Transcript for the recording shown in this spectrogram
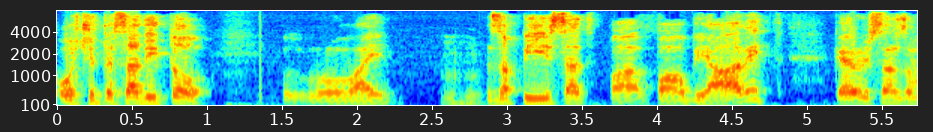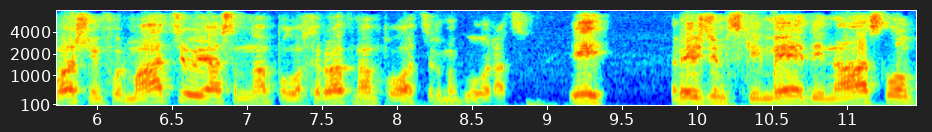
hoćete sad i to ovaj, Mhm. zapisat pa, pa objavit. Kaže sam za vašu informaciju, ja sam napola Hrvat, napola Crnogorac. I režimski medij, naslov,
